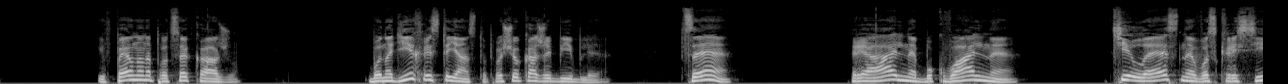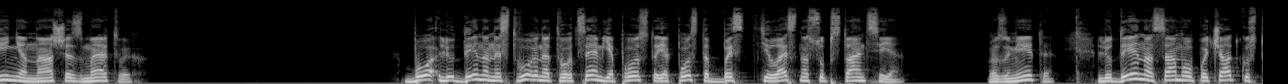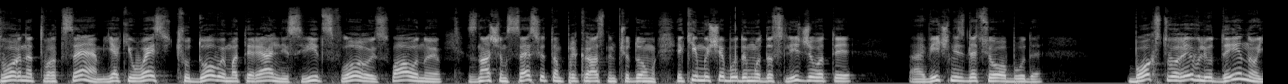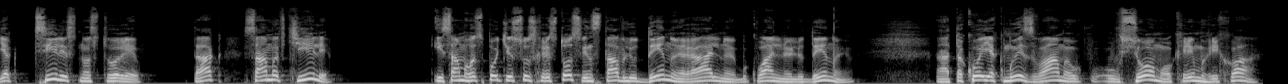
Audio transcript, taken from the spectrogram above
І впевнено про це кажу. Бо надія християнства, про що каже Біблія, це реальне, буквальне, тілесне Воскресіння наше з мертвих. Бо людина не створена творцем є просто, як просто безтілесна субстанція. Розумієте? Людина з самого початку створена творцем, як і весь чудовий матеріальний світ з флорою, з фауною, з нашим всесвітом прекрасним чудовим, який ми ще будемо досліджувати. Вічність для цього буде. Бог створив людину, як цілісно створив, так? саме в тілі. І сам Господь Ісус Христос Він став людиною, реальною, буквальною людиною, такою, як ми з вами у всьому, окрім гріха.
